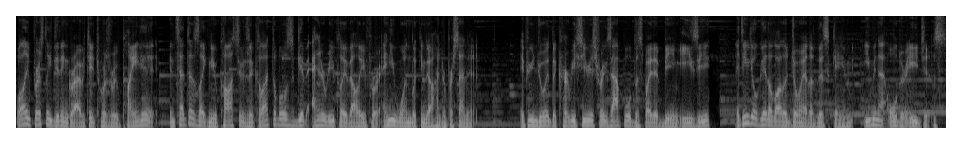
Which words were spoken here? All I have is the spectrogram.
While I personally didn't gravitate towards replaying it, incentives like new costumes and collectibles give added replay value for anyone looking to 100% it. If you enjoyed the Kirby series for example, despite it being easy, I think you'll get a lot of joy out of this game, even at older ages.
